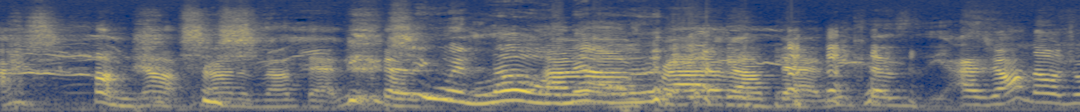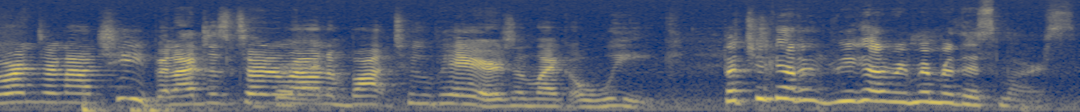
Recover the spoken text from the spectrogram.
I, I'm not proud about that because. she went low I'm not proud about that because, as y'all know, Jordans are not cheap, and I just turned around and bought two pairs in like a week. But you gotta you gotta remember this, Mars.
